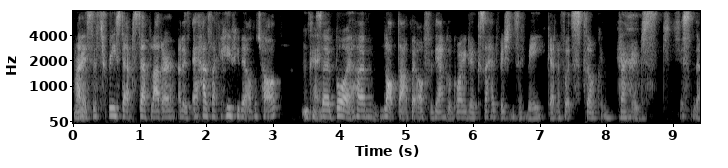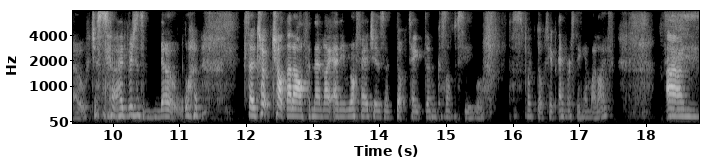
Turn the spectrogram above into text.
Right. And it's a three step step ladder and it, has like a hoopy bit on the top. Okay. So boy at home lopped that bit off with the angle grinder because I had visions of me getting a foot stuck and just just no, just I had visions of no. So I took chopped that off and then like any rough edges I duct taped them because obviously well, that's like duct tape everything in my life. Um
